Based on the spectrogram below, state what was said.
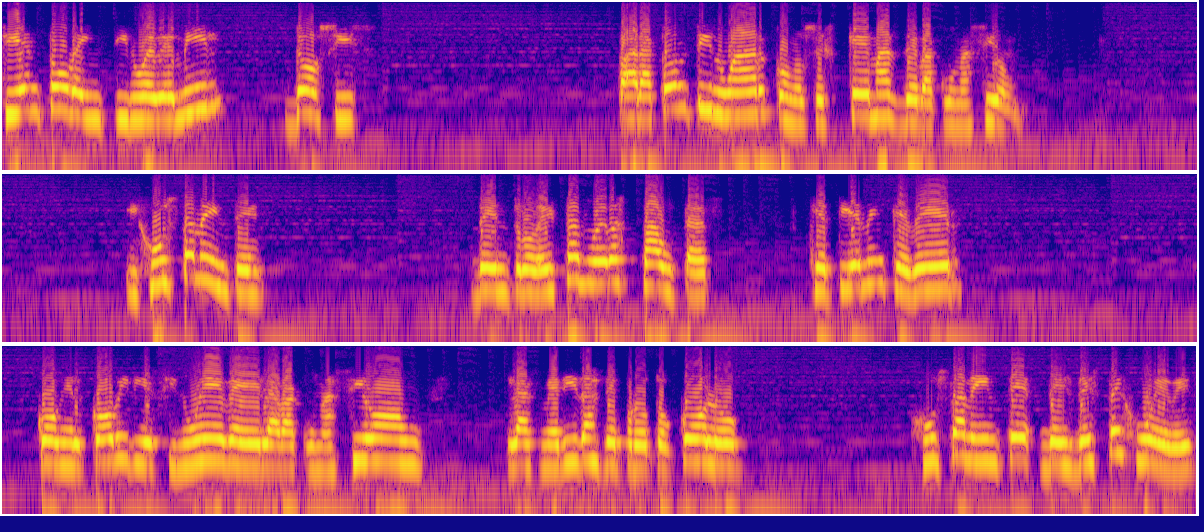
129 mil dosis para continuar con los esquemas de vacunación. Y justamente dentro de estas nuevas pautas que tienen que ver con el COVID-19, la vacunación, las medidas de protocolo, justamente desde este jueves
